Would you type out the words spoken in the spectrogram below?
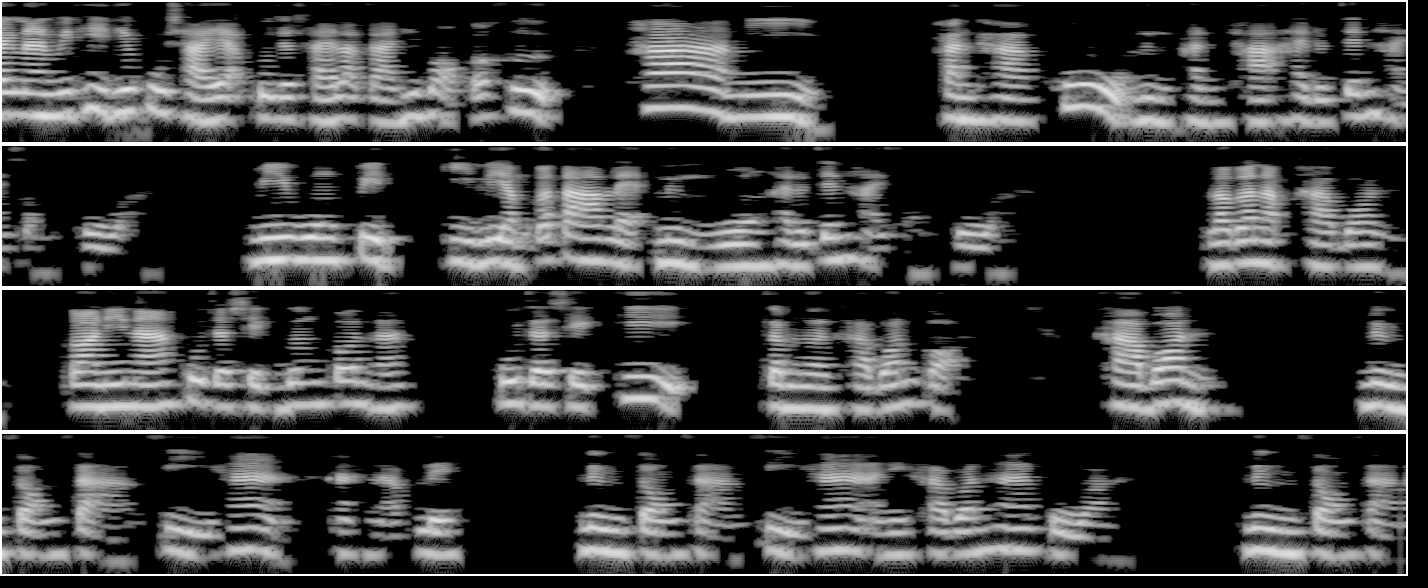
ดังนั้นวิธีที่ครูใช้อะครูจะใช้หลักการที่บอกก็คือ ถ้ามีพันธะคู่หนึ่งพันธะไฮโดรเจนหายสองตัว มีวงปิดกี่เหลี่ยมก็ตามแหละหนึ่งวงไฮโดรเจนหายสองตัว แล้วก็นับคาร์บอน ตอนนี้นะครูจะเช็คเบื้องต้นนะครูจะเช็คที่ จำนวนคาร์บอนก่อน คาร์บอนหนึ่งสองสามสี่ห้าอะนับเลยหนึ่งสองสามสี่ห้าอันนี้คาร์บอนห้าตัวหนึ่งสองสาม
